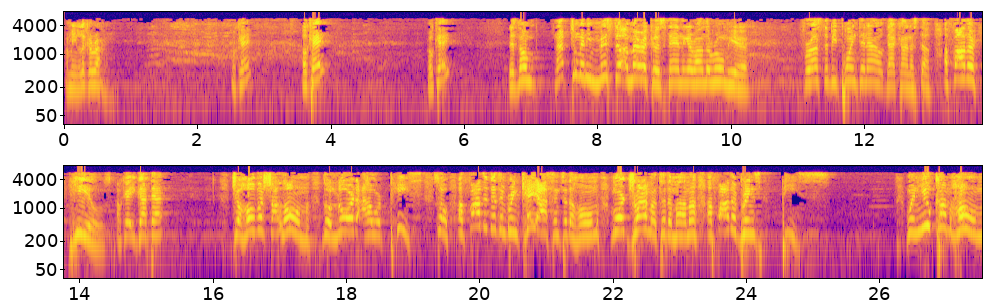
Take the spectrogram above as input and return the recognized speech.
I mean, look around. Okay? Okay? Okay? There's no, not too many Mr. Americas standing around the room here for us to be pointing out that kind of stuff. A father heals. Okay, you got that? Jehovah Shalom, the Lord our peace. So a father doesn't bring chaos into the home, more drama to the mama. A father brings peace. When you come home,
